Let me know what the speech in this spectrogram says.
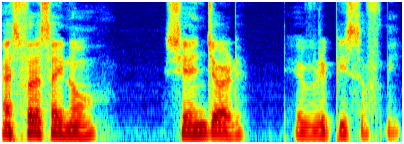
As far as I know, she enjoyed every piece of me.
